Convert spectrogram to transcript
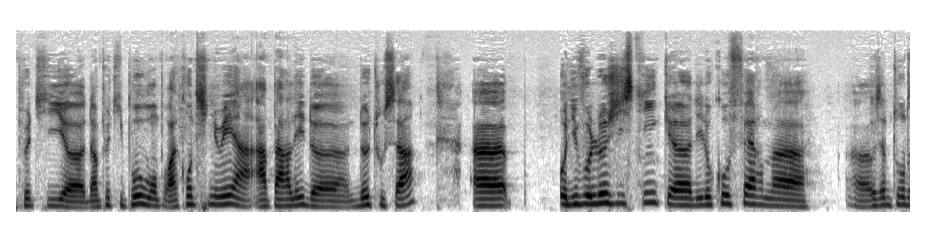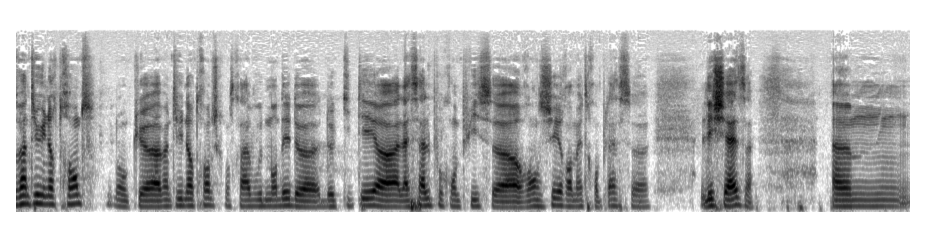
petit, euh, d'un petit pot où on pourra continuer à, à parler de, de tout ça. Au niveau logistique, euh, les locaux ferment euh, euh, aux alentours de 21h30. Donc à 21h30, je commencerai à vous demander de, quitter la salle pour qu'on puisse ranger, remettre en place les chaises. La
